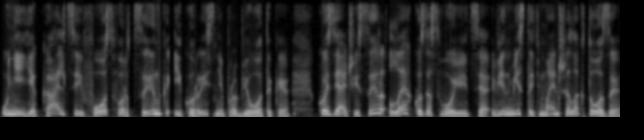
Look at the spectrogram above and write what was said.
У ній є кальцій, фосфор, цинк і корисні пробіотики. Козячий сир легко засвоюється, він містить менше лактози.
